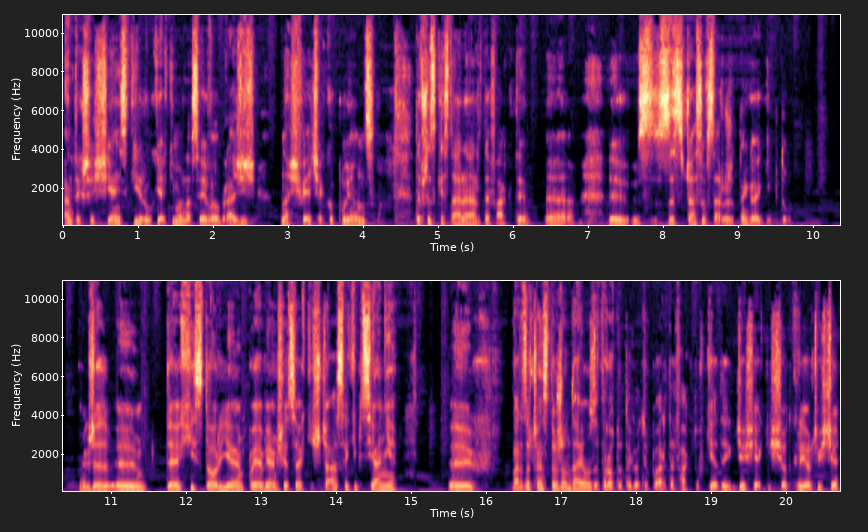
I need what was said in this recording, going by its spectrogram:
antychrześcijański ruch, jaki można sobie wyobrazić na świecie, kupując te wszystkie stare artefakty e, e, z, z czasów starożytnego Egiptu. Także e, te historie pojawiają się co jakiś czas. Egipcjanie e, bardzo często żądają zwrotu tego typu artefaktów, kiedy gdzieś jakiś się odkryje. Oczywiście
